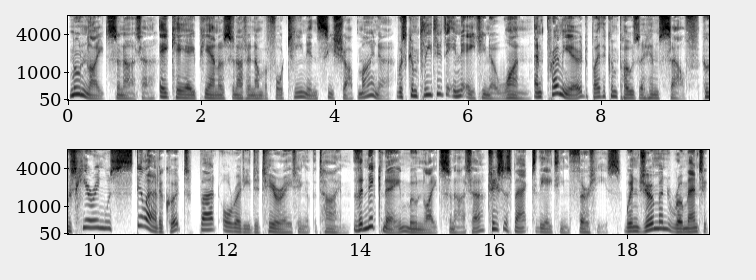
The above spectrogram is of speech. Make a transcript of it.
Moonlight Sonata, aka Piano Sonata No. 14 in C sharp minor, was completed in 1801 and premiered by the composer himself, whose hearing was still adequate but already deteriorating at the time. The nickname Moonlight Sonata traces back to the 1830s, when German romantic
